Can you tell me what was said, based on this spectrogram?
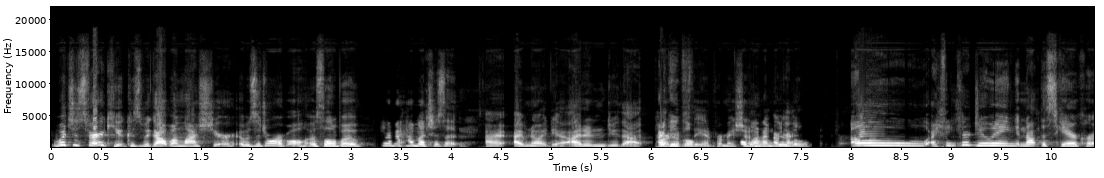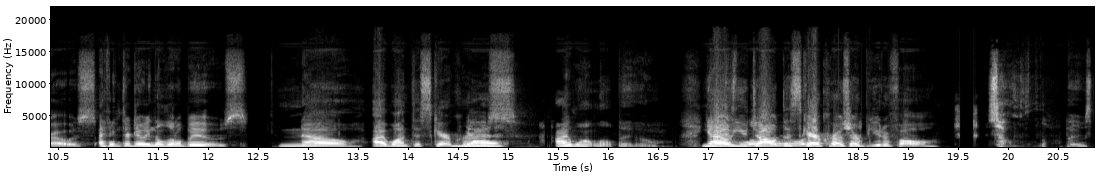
which is very cute because we got one last year. It was adorable. It was a little boo. Yeah, but how much is it? I, I have no idea. I didn't do that I part of the information. Hold on, I'm okay. Google. Oh, I think they're doing not the scarecrows. I think they're doing the little boos. No, I want the scarecrows. Yes. I want little boo. Yeah, no, you don't. The scarecrows are beautiful. So boos.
